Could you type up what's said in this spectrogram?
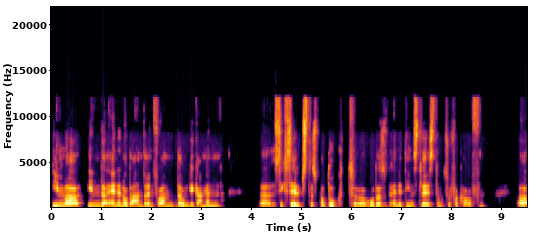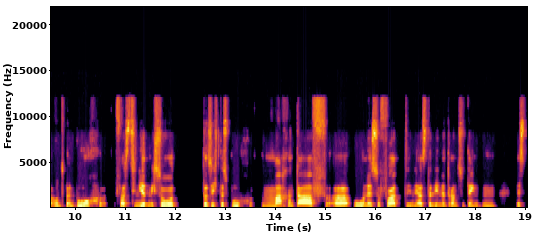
immer in der einen oder anderen Form darum gegangen, äh, sich selbst, das Produkt oder eine Dienstleistung zu verkaufen. Und beim Buch fasziniert mich so, dass ich das Buch machen darf, äh, ohne sofort in erster Linie dran zu denken, es,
